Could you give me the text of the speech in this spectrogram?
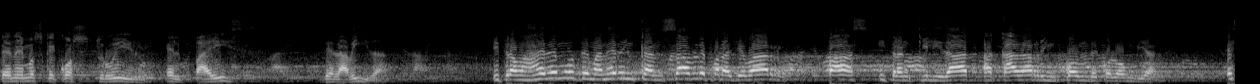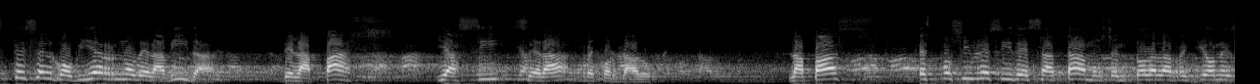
Tenemos que construir el país de la vida. Y trabajaremos de manera incansable para llevar paz y tranquilidad a cada rincón de Colombia. Este es el gobierno de la vida, de la paz y así será recordado. La paz es posible si desatamos en todas las regiones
